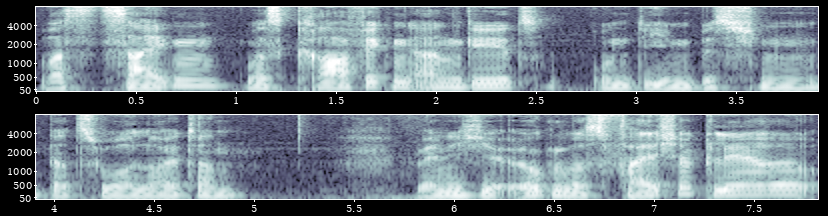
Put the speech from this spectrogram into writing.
was zeigen, was Grafiken angeht und die ein bisschen dazu erläutern. Wenn ich hier irgendwas falsch erkläre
